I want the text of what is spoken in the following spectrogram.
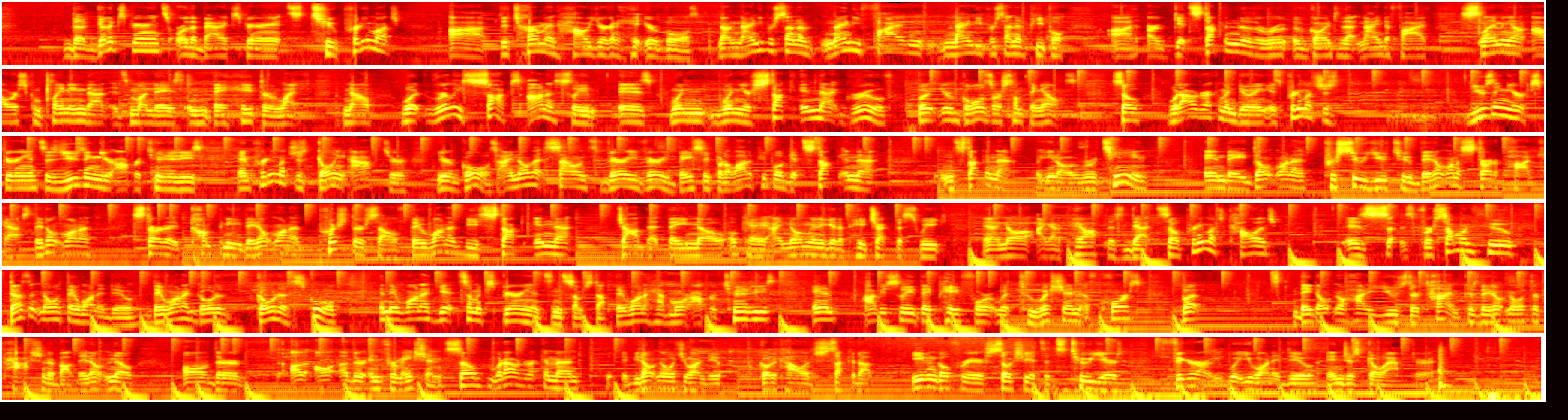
the good experience or the bad experience to pretty much uh, determine how you're going to hit your goals. Now 90% of 95 90% of people uh, are get stuck into the route of going to that 9 to 5, slamming out hours, complaining that it's Mondays and they hate their life. Now what really sucks honestly is when when you're stuck in that groove but your goals are something else. So what I would recommend doing is pretty much just using your experiences, using your opportunities, and pretty much just going after your goals. I know that sounds very, very basic, but a lot of people get stuck in that stuck in that you know routine and they don't want to pursue YouTube. They don't want to start a podcast. They don't want to start a company. They don't want to push themselves. They want to be stuck in that job that they know, okay, I know I'm going to get a paycheck this week and I know I got to pay off this debt. So pretty much college is for someone who doesn't know what they want to do. They want to go to go to school and they want to get some experience in some stuff. They want to have more opportunities and obviously they pay for it with tuition, of course, but they don't know how to use their time because they don't know what they're passionate about. They don't know all their all, other information. So what I would recommend, if you don't know what you want to do, go to college, suck it up. Even go for your associates, it's two years. Figure out what you want to do and just go after it.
